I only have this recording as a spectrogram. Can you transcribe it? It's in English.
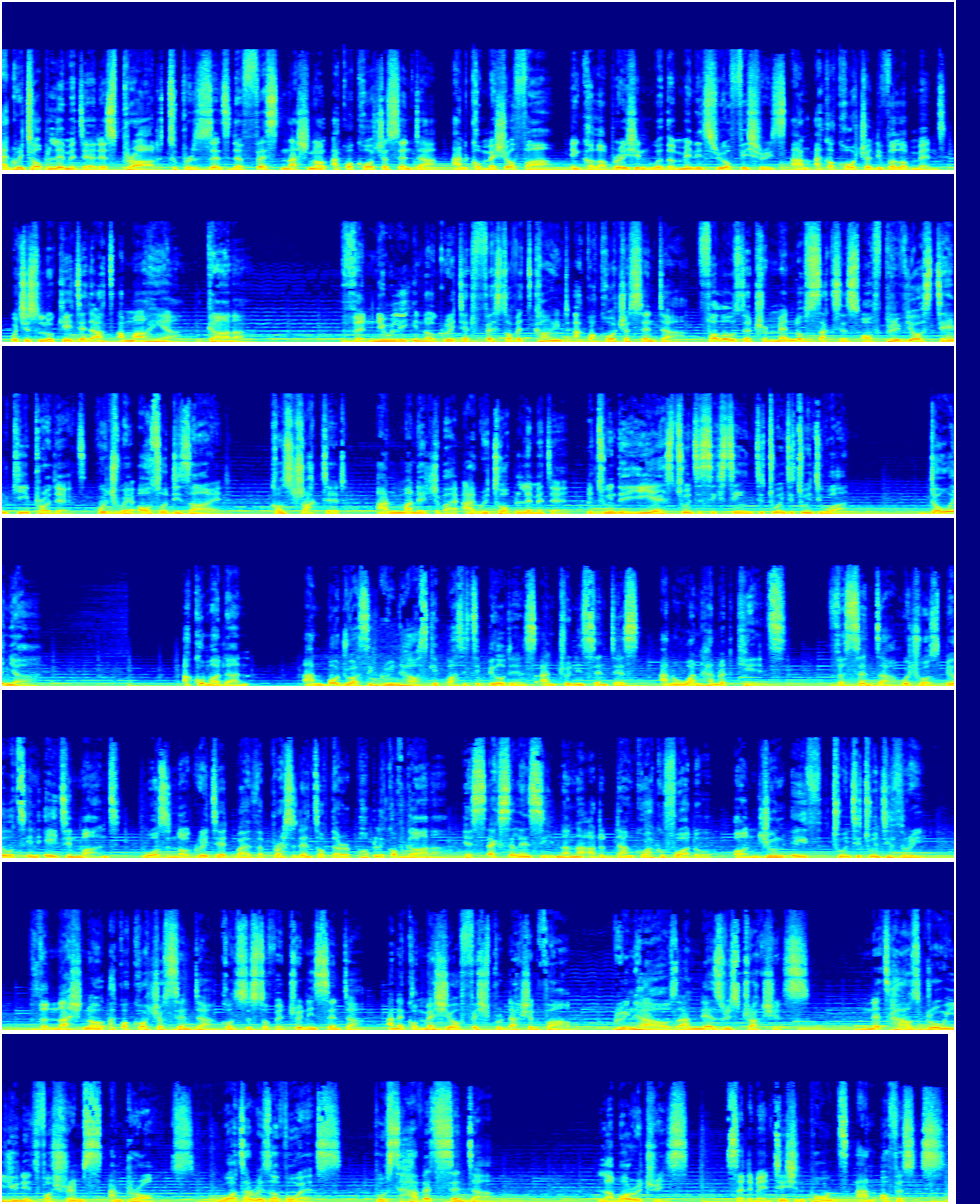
Agritop Limited is proud to present the first National Aquaculture Center and Commercial Farm in collaboration with the Ministry of Fisheries and Aquaculture Development, which is located at Amrahia, Ghana. The newly inaugurated first of its kind aquaculture center follows the tremendous success of previous 10 key projects, which were also designed, constructed, and managed by Agritop Limited between the years 2016 to 2021. Dawhenya, Akomadan, and Bawjiase greenhouse capacity buildings and training centers and 100 kids the center, which was built in 18 months, was inaugurated by the President of the Republic of Ghana, His Excellency Nana Addo Dankwa Akufo-Addo, on June 8, 2023. The National Aquaculture Center consists of a training center and a commercial fish production farm, greenhouse and nursery structures, net house growing unit for shrimps and prawns, water reservoirs, post-harvest center, laboratories, sedimentation ponds and offices.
